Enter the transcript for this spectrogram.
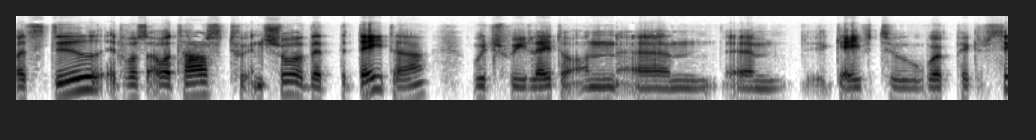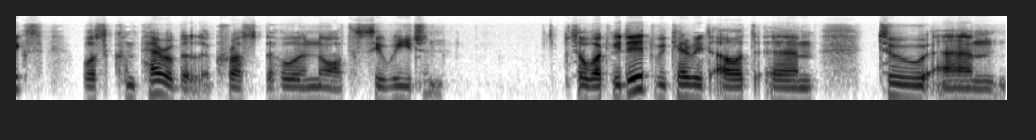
But still, it was our task to ensure that the data, which we later on um, um, gave to Work Package 6, was comparable across the whole North Sea region. So what we did, we carried out um, two, um,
